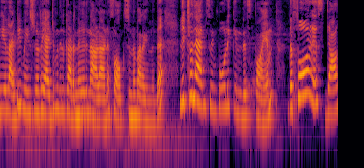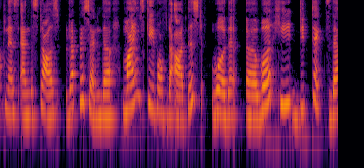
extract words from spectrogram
Real ആയിട്ട് ഇമേജിനറി ആയിട്ടും ഇതിൽ കടന്നു വരുന്ന ആളാണ് ഫോക്സ് എന്ന് പറയുന്നത് literal and symbolic in this poem the forest darkness and the stars represent the mindscape of the artist were the uh, where he detects the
